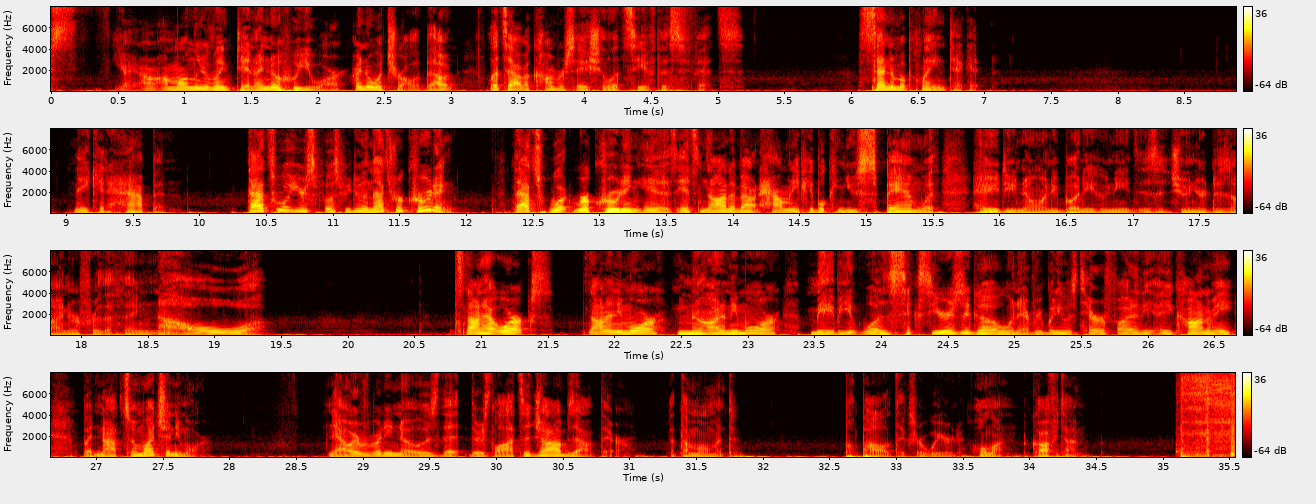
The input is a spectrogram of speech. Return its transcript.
I, I'm on your LinkedIn. I know who you are. I know what you're all about. Let's have a conversation. Let's see if this fits. Send him a plane ticket. Make it happen. That's what you're supposed to be doing. That's recruiting. That's what recruiting is. It's not about how many people can you spam with, hey, do you know anybody who needs is a junior designer for the thing? No. It's not how it works. It's not anymore. Not anymore. Maybe it was six years ago when everybody was terrified of the economy, but not so much anymore. Now everybody knows that there's lots of jobs out there at the moment. Politics are weird. Hold on. Coffee time.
